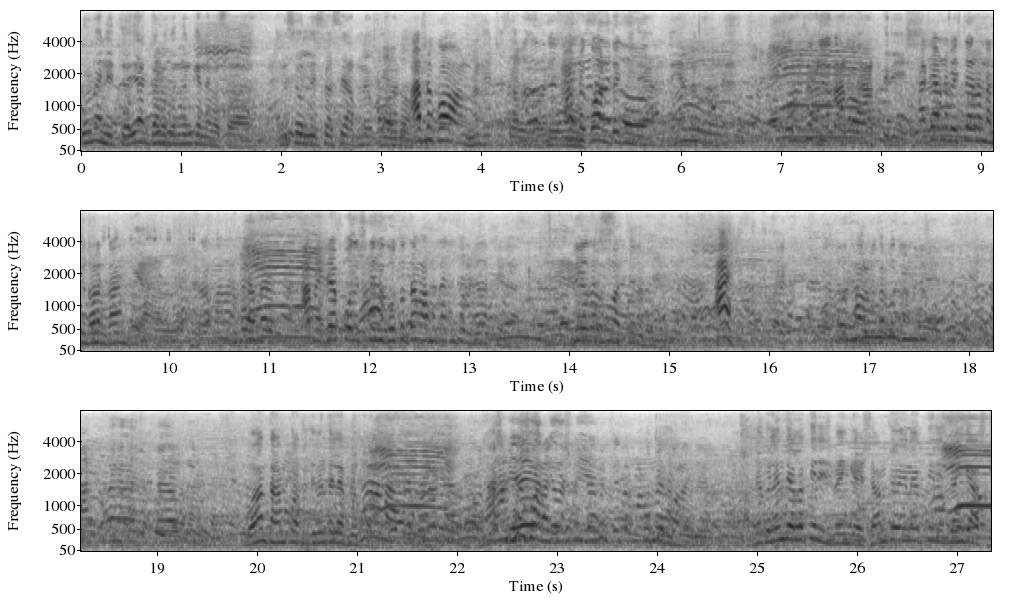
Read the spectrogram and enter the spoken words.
কোরবানি তো এক কেনে আমি চল্লিশ আছে আপনি আপনি কোন আপনি কোন দেখি। আচ্ছা আপনি বেচতে পারবেন না ধরেন দাম আপনার আপনি এটা পঁচিশ কেজি গোস্তের দাম আপনার কাছে চল্লিশ হাজার টাকা। দুই হাজার কমাচ্ছে না। আয়। খাওয়ার কথা কথা বল দাম কত দিবেন তাহলে আপনি আপনি বললেন যে এলা তিরিশ ব্যাংকে আসে। আমি তো এখানে তিরিশ ব্যাংকে আসব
